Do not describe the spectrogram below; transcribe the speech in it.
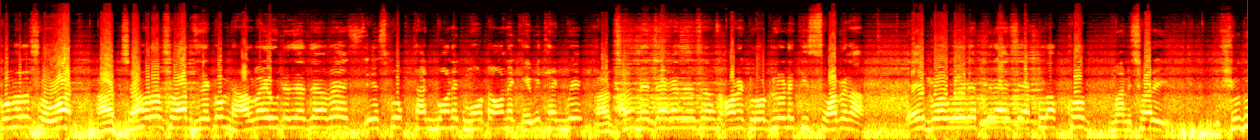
পনেরোশো ওয়াট। আচ্ছা। পনেরোশো ওয়াট যে কোন ঢালবাই উঠে যেতে হবে স্পোক থাকবে অনেক মোটা অনেক হেভি থাকবে। আচ্ছা। আপনি দেখা যাচ্ছে অনেক লোড লোডে কিছু হবে না। এই বউগাড়িটা প্রাইস এক লক্ষ মানে সরি শুধু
